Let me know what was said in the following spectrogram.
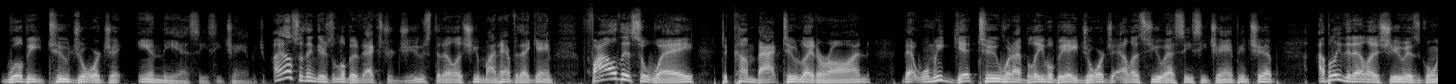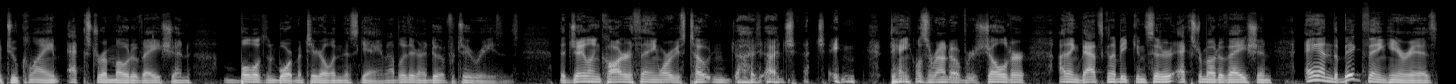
will be to Georgia in the SEC championship. I also think there's a little bit of extra juice that LSU might have for that game. File this away to come back to later on. That when we get to what I believe will be a Georgia LSU SEC championship, I believe that LSU is going to claim extra motivation bulletin board material in this game. And I believe they're going to do it for two reasons. The Jalen Carter thing, where he was toting uh, uh, Jayden Daniels around over his shoulder, I think that's going to be considered extra motivation. And the big thing here is,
